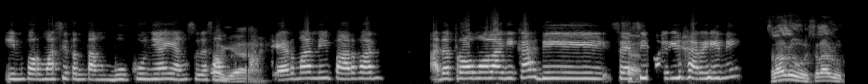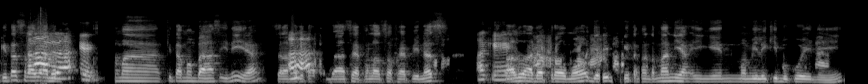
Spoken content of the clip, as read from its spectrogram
informasi tentang bukunya yang sudah oh, sampai yeah. Jerman nih, Pak Arfan. Ada promo lagi kah di sesi ya. pagi hari ini? Selalu, selalu. Kita selalu oh, ada okay. sama kita membahas ini ya. Selama uh -huh. kita membahas Seven Laws of Happiness, okay. selalu ada promo. Jadi bagi teman-teman yang ingin memiliki buku ini,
